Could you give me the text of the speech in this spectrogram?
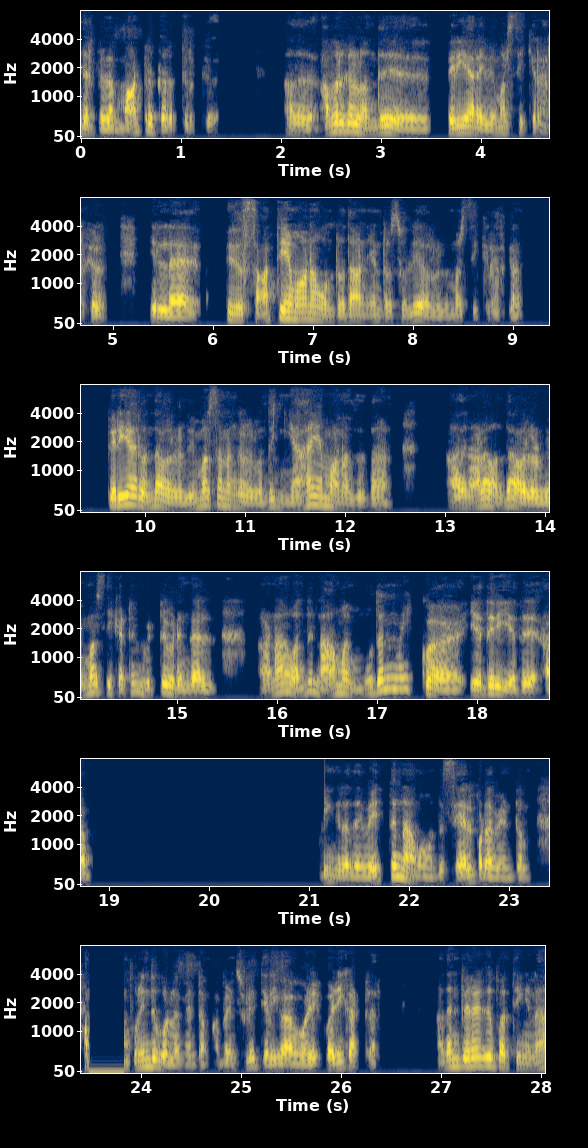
இதற்குள்ள மாற்று கருத்து இருக்கு. அது அவர்கள் வந்து பெரியாரை விமர்சிக்கிறார்கள். இல்ல இது சாத்தியமான ஒன்றுதான் என்று சொல்லி அவர்கள் விமர்சிக்கிறார்கள். பெரியார் வந்து அவர்கள் விமர்சனங்கள் வந்து நியாயமானதுதான். அதனால வந்து அவர்கள் விமர்சிக்கட்டும் விட்டு விடுங்கள் ஆனா வந்து நாம முதன்மை கொ- எதிரி எது அப்படிங்கிறத வைத்து நாம வந்து செயல்பட வேண்டும். புரிந்து கொள்ள வேண்டும் அப்படின்னு சொல்லி தெளிவாக வழி வழிகாட்டுறார். அதன் பிறகு பாத்தீங்கன்னா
